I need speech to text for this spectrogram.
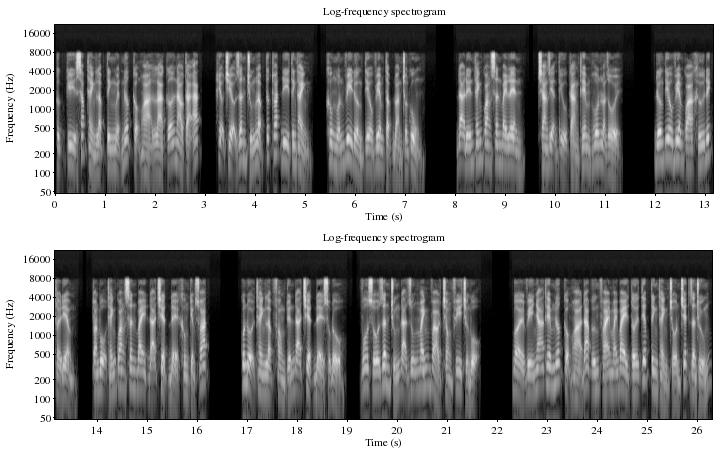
cực kỳ sắp thành lập tinh nguyệt nước Cộng Hòa là cỡ nào tà ác, hiệu triệu dân chúng lập tức thoát đi tinh thành, không muốn vi đường tiêu viêm tập đoàn trôn cùng. Đã đến thánh quang sân bay lên, trang diện tiểu càng thêm hỗn loạn rồi. Đường tiêu viêm quá khứ đích thời điểm, toàn bộ thánh quang sân bay đã triệt để không kiểm soát. Quân đội thành lập phòng tuyến đã triệt để sụp đổ, vô số dân chúng đã dũng mãnh vào trong phi trường bộ. Bởi vì nhã thêm nước Cộng hòa đáp ứng phái máy bay tới tiếp tinh thành trốn chết dân chúng.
